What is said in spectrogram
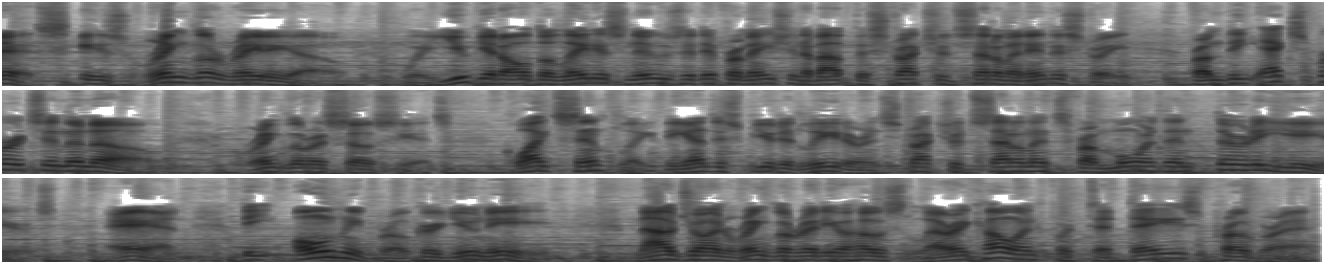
This is Ringler Radio, where you get all the latest news and information about the structured settlement industry from the experts in the know. Ringler Associates, quite simply, the undisputed leader in structured settlements for more than 30 years, and the only broker you need. Now join Ringler Radio host Larry Cohen for today's program.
